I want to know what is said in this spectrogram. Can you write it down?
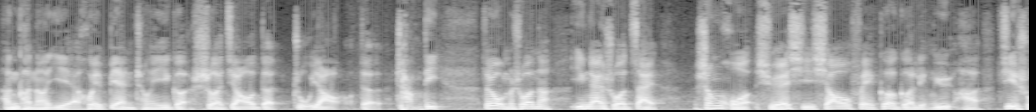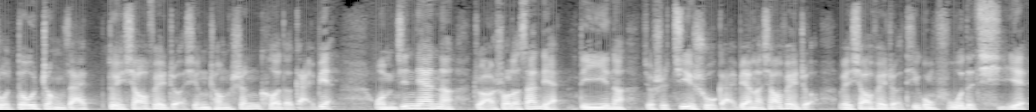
很可能也会变成一个社交的主要的场地。所以我们说呢，应该说在生活、学习、消费各个领域，哈，技术都正在对消费者形成深刻的改变。我们今天呢，主要说了三点。第一呢，就是技术改变了消费者，为消费者提供服务的企业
